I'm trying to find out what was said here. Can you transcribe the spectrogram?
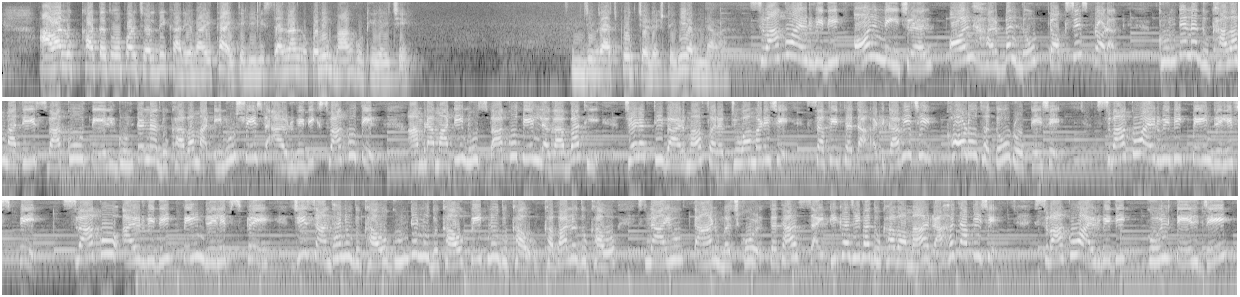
આવા લુખ્ખા તત્વો પર જલ્દી કાર્યવાહી થાય તેવી વિસ્તારના લોકોની માંગ ઉઠી રહી છે. સંજીવ રાજપૂત, જેડેશ TV, Ahmedabad. સ્વાકો ayurvedic all natural all herbal no toxins product. ઘૂંટણના દુખાવા માટે સ્વાકો તેલ ઘૂંટણના દુખાવા માટેનું શ્રેષ્ઠ આયુર્વેદિક સ્વાકો તેલ. આમળા માટેનું સ્વાકો તેલ લગાવવાથી ઝડપથી વાળમાં ફરક જોવા મળે છે. સફેદ થતા અટકાવે છે, ખોડો થતો રોકે છે. Swaco ayurvedic pain relief spray. Swaco ayurvedic pain relief spray, જે સાંધાનો દુખાવો, ઘૂંટણનો દુખાવો, પેટનો દુખાવો, ખભાનો દુખાવો, સ્નાયુ, તાણ, મચકોળ તથા સાયટિકા જેવા દુખાવામાં રાહત આપે છે. સ્વાકો આયુર્વેદિક કુલ તેલ જે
